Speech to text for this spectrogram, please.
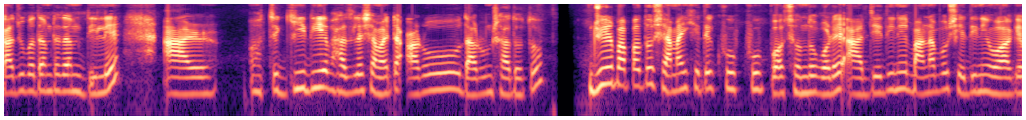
কাজু বাদাম টাদাম দিলে আর হচ্ছে ঘি দিয়ে ভাজলে শ্যামাইটা আরও দারুণ স্বাদ হতো। জুয়ের পাপা তো শ্যামাই খেতে খুব খুব পছন্দ করে, আর যেদিনে বানাবো সেদিনই ও আগে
